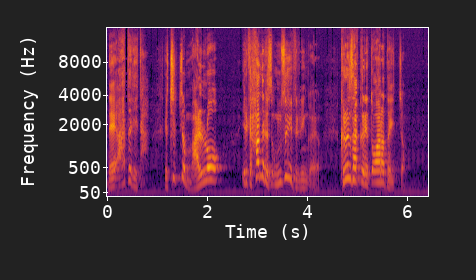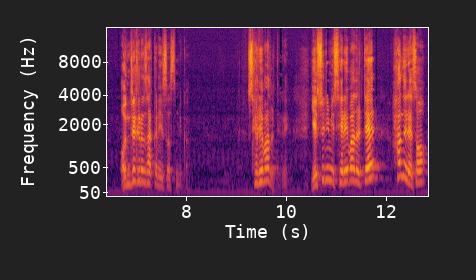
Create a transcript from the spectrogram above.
내 아들이다. 직접 말로 이렇게 하늘에서 음성이 들린 거예요. 그런 사건이 또 하나 더 있죠. 언제 그런 사건이 있었습니까? 세례 받을 때 그래. 예수님이 세례 받을 때 하늘에서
